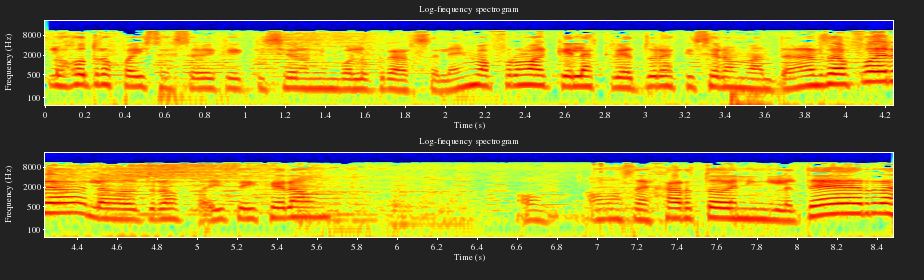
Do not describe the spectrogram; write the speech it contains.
los otros países se ve que quisieron involucrarse. De la misma forma que las criaturas quisieron mantenerse afuera, los otros países dijeron, "Oh, vamos a dejar todo en Inglaterra.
